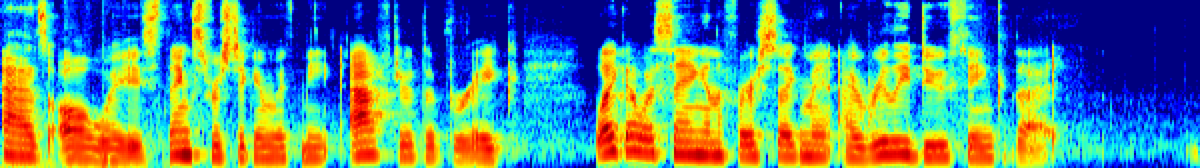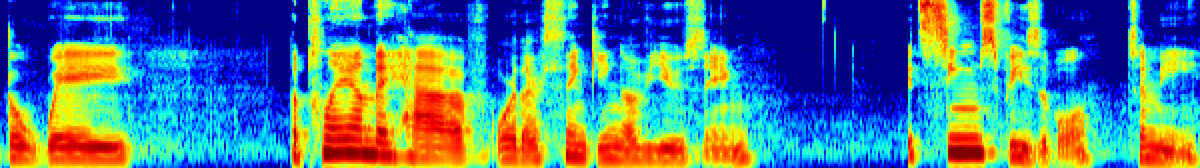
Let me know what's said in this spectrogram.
As always, thanks for sticking with me after the break. Like I was saying in the first segment, I really do think that the way the plan they have or they're thinking of using, it seems feasible to me,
